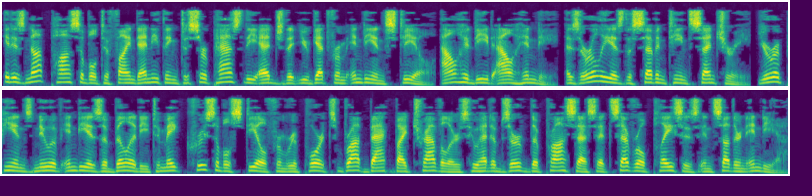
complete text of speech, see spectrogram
it is not possible to find anything to surpass the edge that you get from Indian steel al-Hadid al-Hindi. .As early as the 17th century, Europeans knew of India's ability to make crucible steel from reports brought back by travellers who had observed the process at several places in southern India.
